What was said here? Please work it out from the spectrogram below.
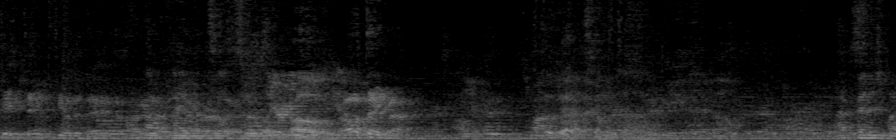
tick, tick, tick the other day. I Not paying until two. Oh, I'll take that. still got some time. I finished my.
